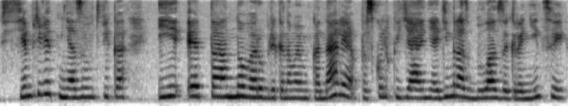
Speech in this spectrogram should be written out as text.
Всем привет, меня зовут Вика, и это новая рубрика на моем канале, поскольку я не один раз была за границей,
